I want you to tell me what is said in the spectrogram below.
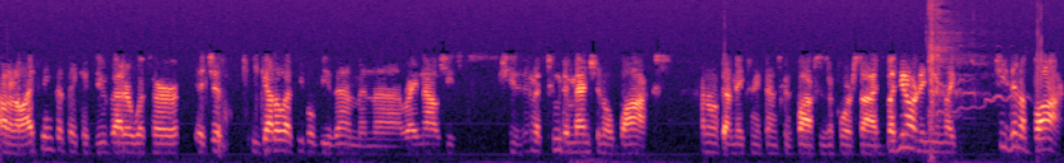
I don't know. I think that they could do better with her. It just you got to let people be them. And uh, right now she's she's in a two dimensional box. I don't know if that makes any sense because boxes are four sides, but you know what I mean. Like she's in a box.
